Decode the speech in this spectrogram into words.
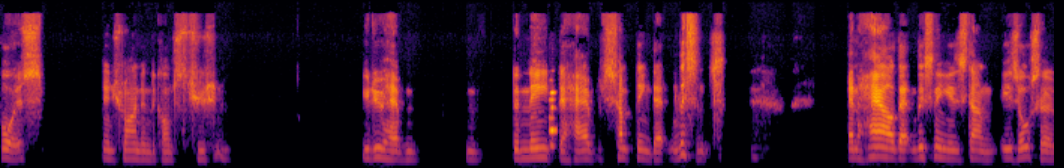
voice enshrined in the Constitution, you do have the need to have something that listens. And how that listening is done is also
